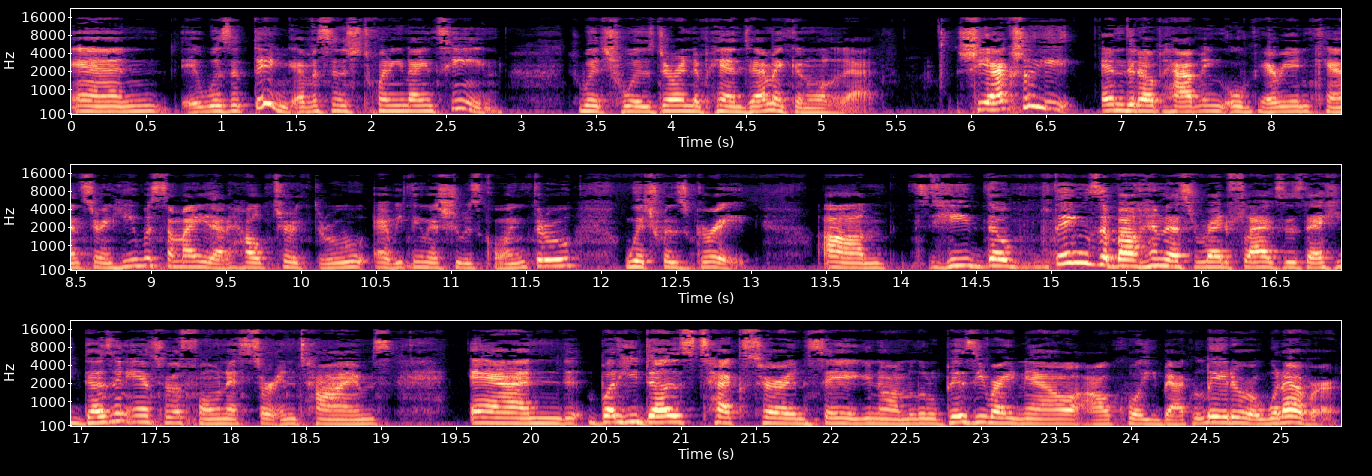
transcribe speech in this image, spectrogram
and it was a thing ever since 2019, which was during the pandemic and all of that she actually ended up having ovarian cancer and he was somebody that helped her through everything that she was going through which was great. Um he the things about him that's red flags is that he doesn't answer the phone at certain times and but he does text her and say you know i'm a little busy right now. I'll call you back later or whatever.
